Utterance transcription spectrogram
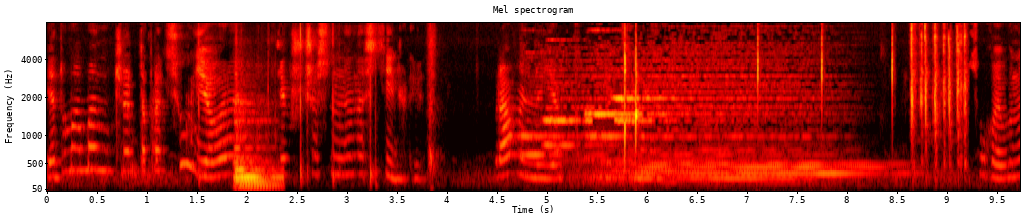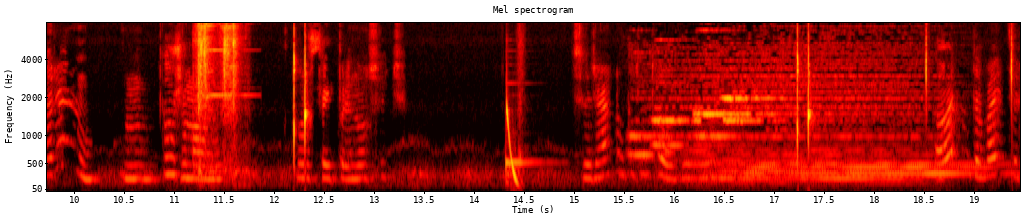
Я та працює, але, якщо чесно, не настільки. Правильно, як. Слухай, вони реально дуже мало грошей приносять. Це реально буде довго. Але давайте.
